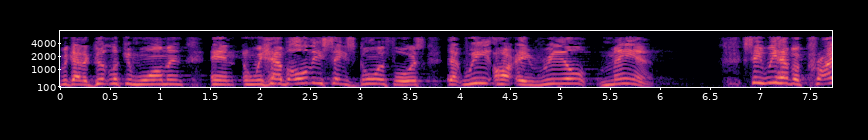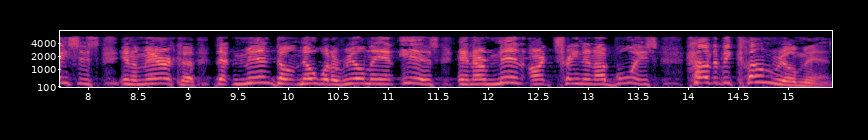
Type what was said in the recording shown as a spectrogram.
we got a good looking woman, and, and we have all these things going for us, that we are a real man. See, we have a crisis in America that men don't know what a real man is, and our men aren't training our boys how to become real men.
